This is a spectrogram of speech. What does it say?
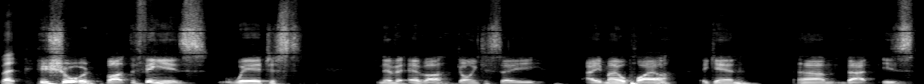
But he should, but the thing is, we're just never ever going to see a male player again um, that is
